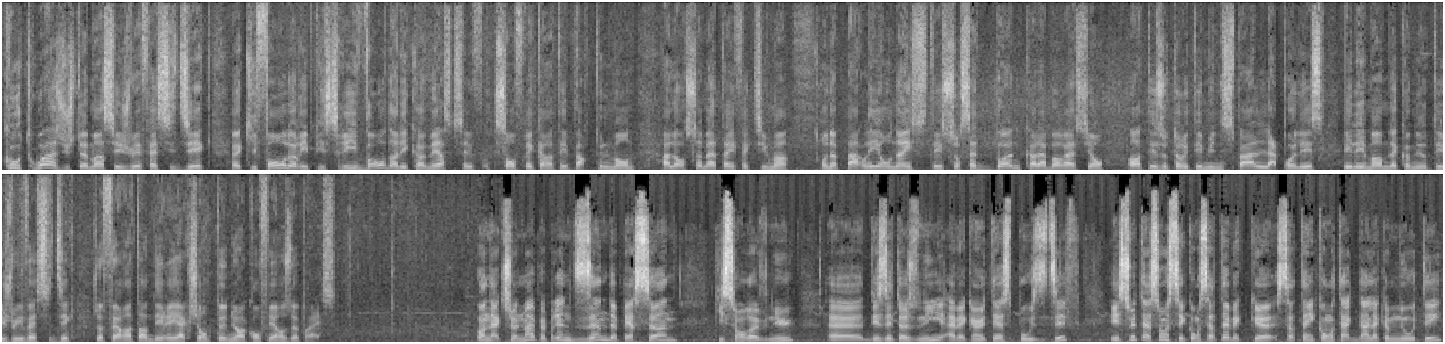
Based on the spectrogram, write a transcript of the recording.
côtoient justement ces juifs assidiques, qui font leur épicerie, vont dans les commerces qui sont fréquentés par tout le monde. Alors ce matin, effectivement, on a parlé, on a insisté sur cette bonne collaboration entre les autorités municipales, la police et les membres de la communauté juive assidique. Je vais faire entendre des réactions obtenues en conférence de presse. On a actuellement à peu près une dizaine de personnes qui sont revenues euh, des États-Unis avec un test positif. Et suite à ça, on s'est concerté avec euh, certains contacts dans la communauté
